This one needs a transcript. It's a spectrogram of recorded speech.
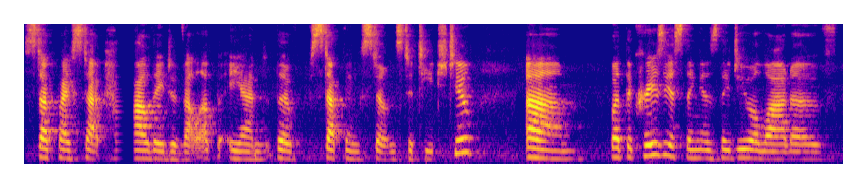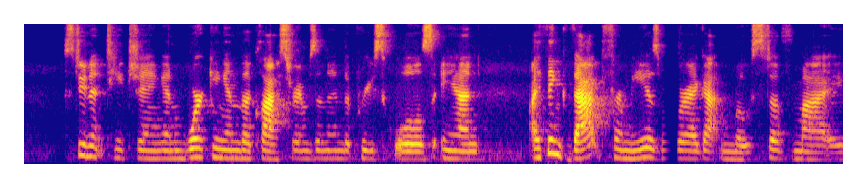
step by step how they develop and the stepping stones to teach to. Um, but the craziest thing is they do a lot of student teaching and working in the classrooms and in the preschools and I think that for me is where I got most of my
